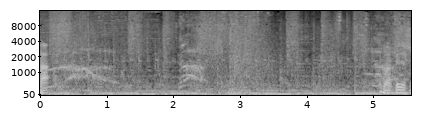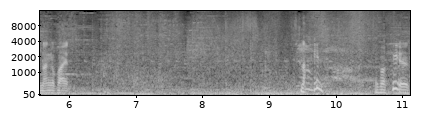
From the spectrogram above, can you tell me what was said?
Ha. Aber physisch schon angefallen. Nein, er verfehlt.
